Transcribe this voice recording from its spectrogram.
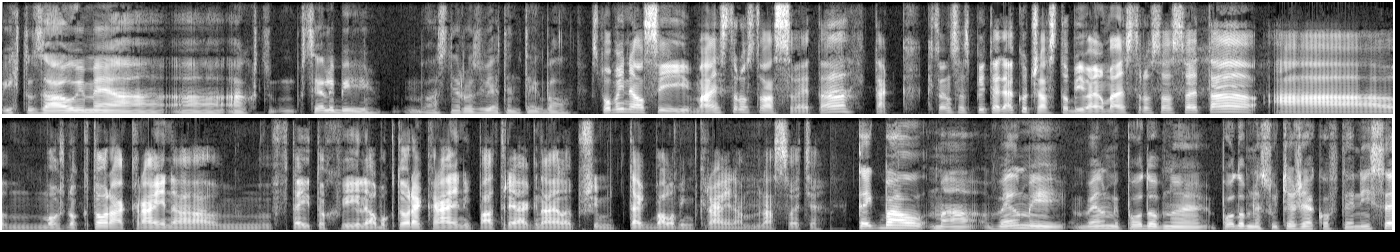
ich to zaujme a, a, a chceli by vlastne rozvíjať ten tekbal. Spomínal si majstrovstvá sveta, tak chcem sa spýtať, ako často bývajú majstrovstvá sveta a možno ktorá krajina v tejto chvíli, alebo ktoré krajiny patria k najlepším tekbalovým krajinám na svete? Tekbal má veľmi, veľmi podobné, podobné súťaže ako v tenise.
